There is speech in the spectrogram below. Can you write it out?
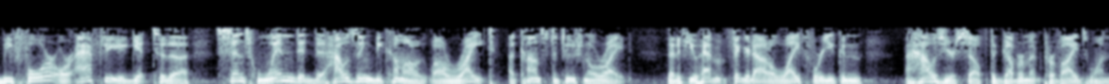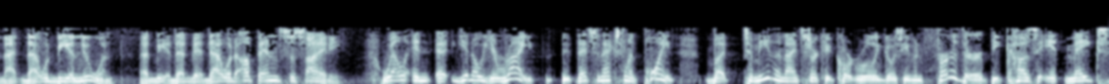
before or after you get to the since when did the housing become a, a right, a constitutional right? That if you haven't figured out a life where you can house yourself, the government provides one. That that would be a new one. That'd be that that would upend society. Well, and uh, you know, you're right. That's an excellent point. But to me, the Ninth Circuit Court ruling goes even further because it makes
